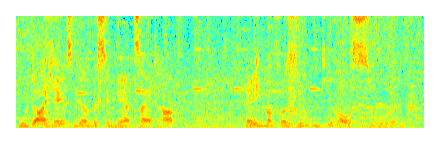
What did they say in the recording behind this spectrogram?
Gut, da ich ja jetzt wieder ein bisschen mehr Zeit habe, werde ich mal versuchen, die rauszuholen.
